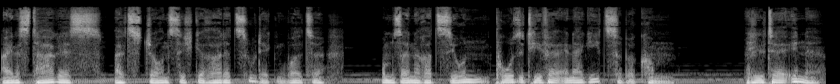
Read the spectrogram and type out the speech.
Eines Tages, als Jones sich gerade zudecken wollte, um seine Ration positiver Energie zu bekommen, hielt er inne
